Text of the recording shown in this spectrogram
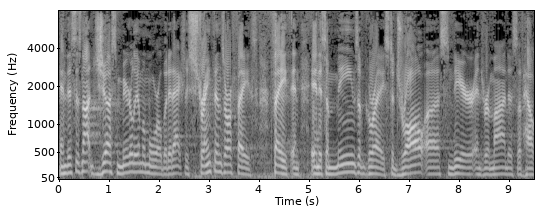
and this is not just merely a memorial, but it actually strengthens our faith, faith and, and it's a means of grace to draw us near and to remind us of how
